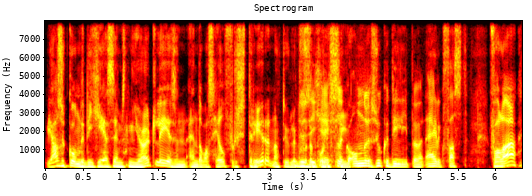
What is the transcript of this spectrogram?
ja, ze konden die gsm's niet uitlezen. En dat was heel frustrerend natuurlijk Dus voor die de politie. gerechtelijke onderzoeken die liepen eigenlijk vast. Voilà.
